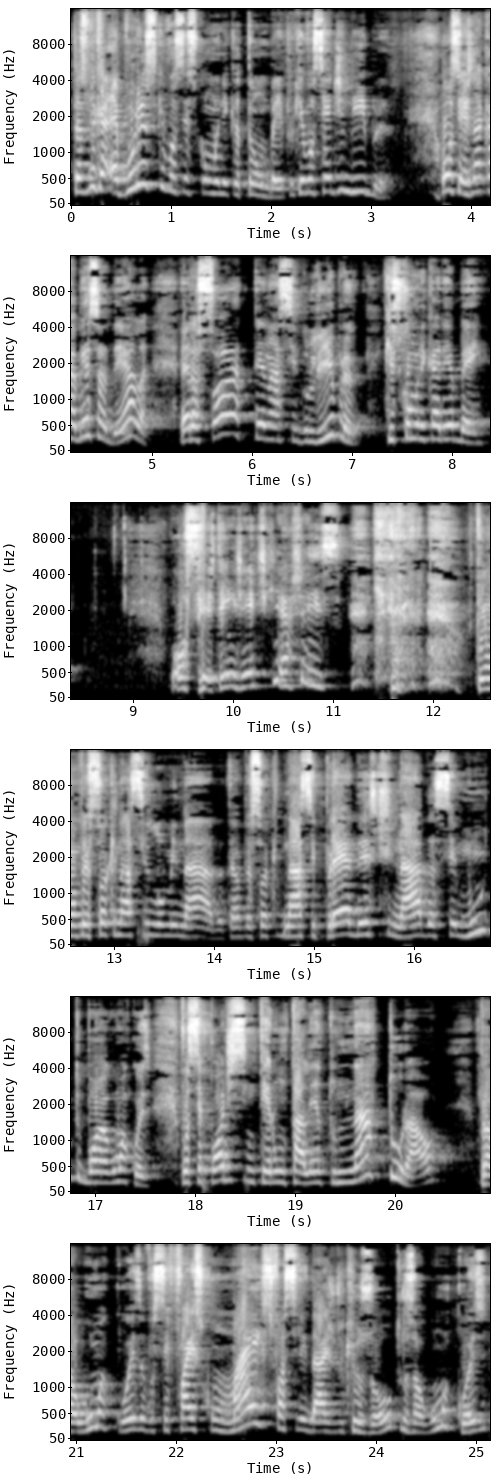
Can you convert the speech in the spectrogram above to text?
Tá explicado. É por isso que você se comunica tão bem, porque você é de Libra. Ou seja, na cabeça dela, era só ter nascido Libra que se comunicaria bem. Ou seja, tem gente que acha isso. tem uma pessoa que nasce iluminada, tem uma pessoa que nasce predestinada a ser muito bom em alguma coisa. Você pode sim ter um talento natural para alguma coisa, você faz com mais facilidade do que os outros alguma coisa,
